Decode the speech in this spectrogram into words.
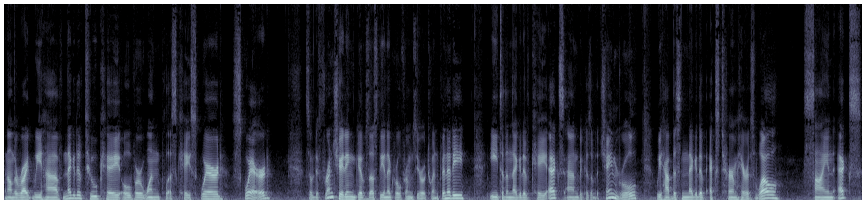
And on the right we have negative 2k over 1 plus k squared squared. So differentiating gives us the integral from 0 to infinity e to the negative kx and because of the chain rule we have this negative x term here as well sine x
